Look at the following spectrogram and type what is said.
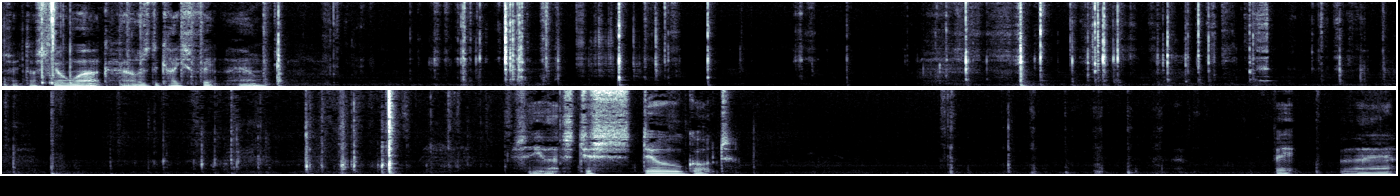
So it does still work. How does the case fit now? See, that's just still got a bit there.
